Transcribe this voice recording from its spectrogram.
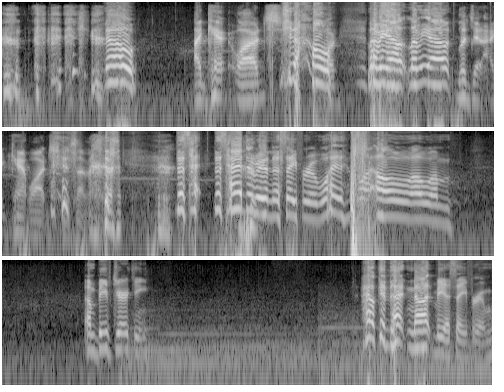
No! No! I can't watch. No! Let me out! Let me out! Legit, I can't watch this. This ha- this had to be in a safe room. What? what? Oh, oh, um, um, beef jerky. How could that not be a safe room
